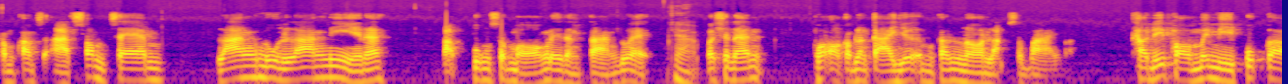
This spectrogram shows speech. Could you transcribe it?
ทำความสะอาดซ่อมแซม ล้างนู่นล้างนี่นะปรับปรุงสมองอะไรต่างๆ ด้วยครับเพราะฉะนั้นพอออกกำลังกายเยอะมันก็นอนหลับสบายกว่าคราวนี้พอไม่มีปุ๊บก็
